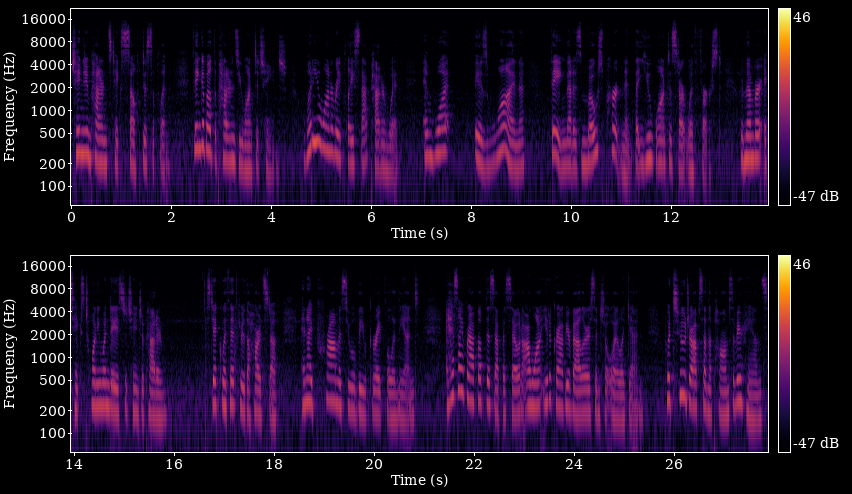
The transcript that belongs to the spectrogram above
Changing patterns takes self discipline. Think about the patterns you want to change. What do you want to replace that pattern with? And what is one thing that is most pertinent that you want to start with first? Remember, it takes 21 days to change a pattern. Stick with it through the hard stuff, and I promise you will be grateful in the end. As I wrap up this episode, I want you to grab your Valor Essential Oil again. Put two drops on the palms of your hands,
